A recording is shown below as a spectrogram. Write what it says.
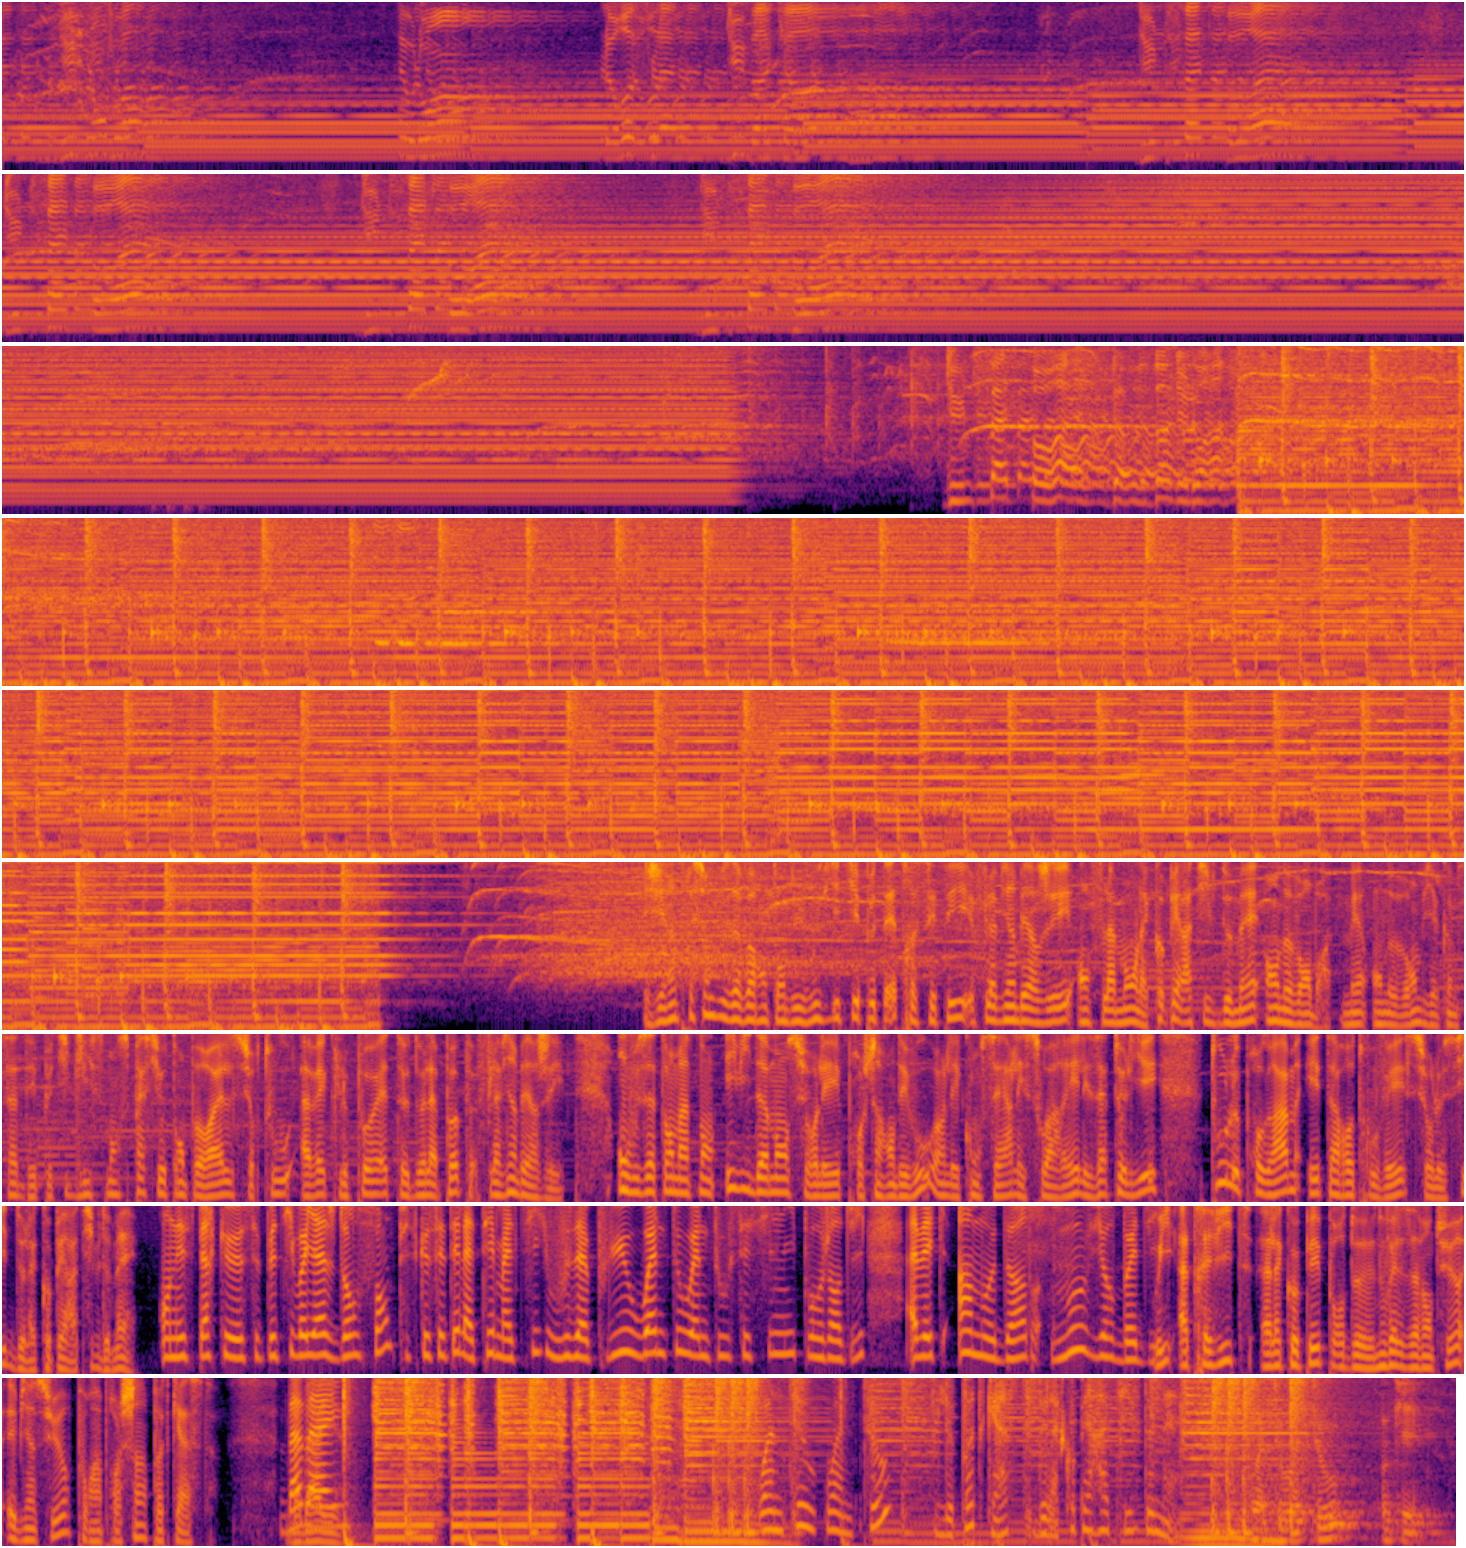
D'une fête forêt devenue noire. J'ai l'impression de vous avoir entendu, vous y étiez peut-être, c'était Flavien Berger enflammant la coopérative de mai en novembre. Mais en novembre, il y a comme ça des petits glissements spatio-temporels, surtout avec le poète de la pop Flavien Berger. On vous attend maintenant évidemment sur les prochains rendez-vous, hein, les concerts, les soirées, les ateliers. Tout le programme est à retrouver sur le site de la coopérative de mai. On espère que ce petit voyage dansant, puisque c'était la thématique, vous a plu. One two one two, c'est fini pour aujourd'hui avec un mot d'ordre Move Your Body. Oui, à très vite à la copée pour de nouvelles aventures et bien sûr pour un prochain podcast. bye. bye. One Two One Two, le podcast de la coopérative de mai. One, two, one, two. Ok.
